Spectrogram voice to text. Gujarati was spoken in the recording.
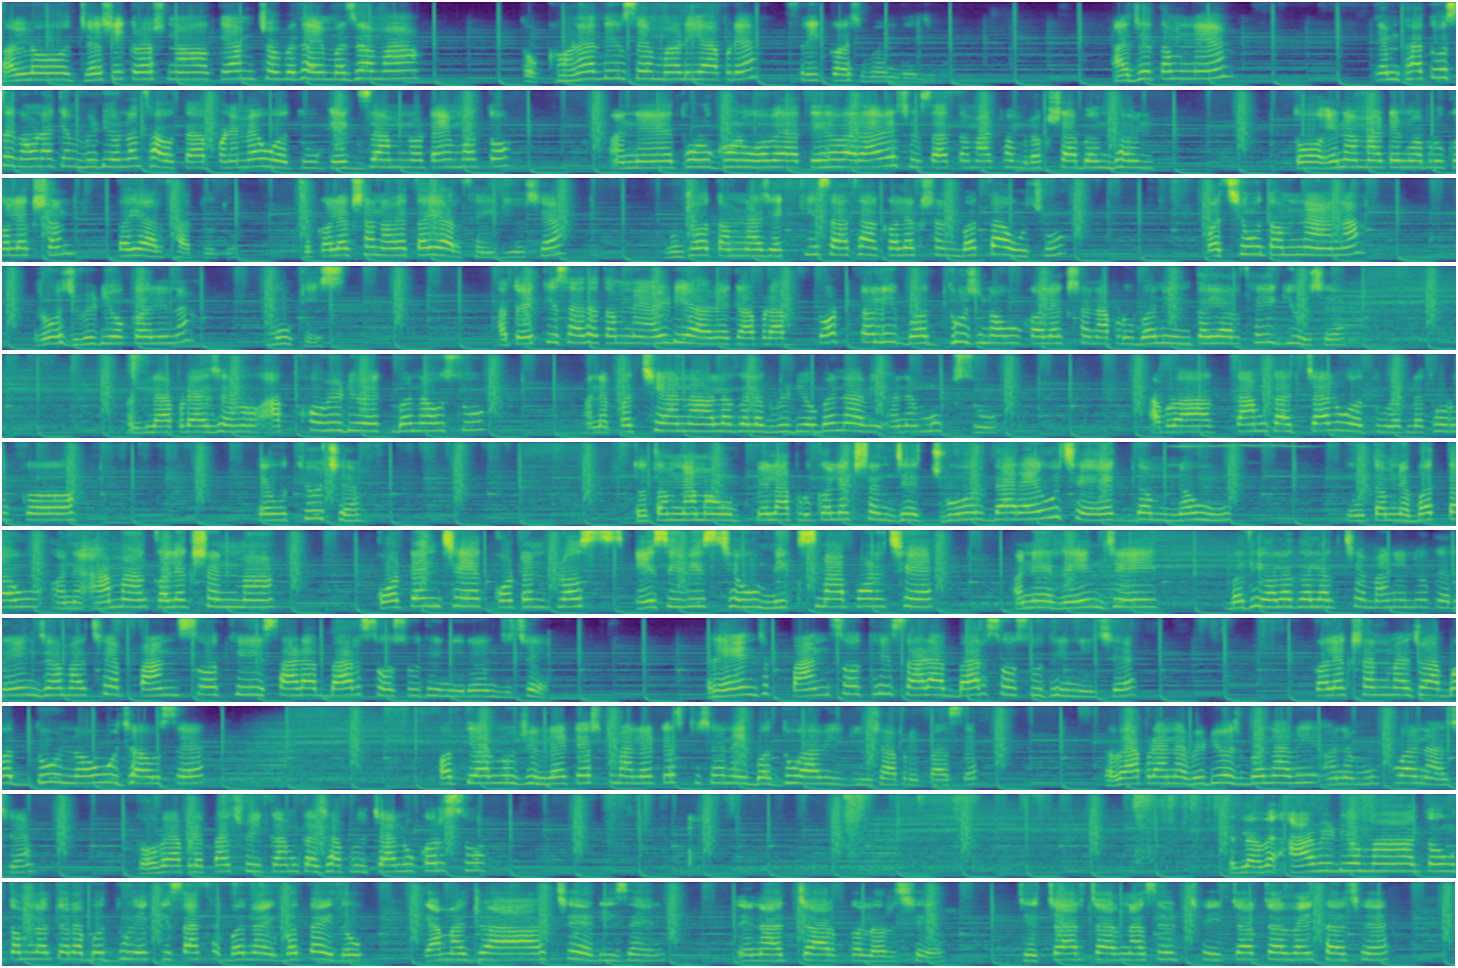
હલો, જય શ્રી કૃષ્ણ. કેમ છો બધા મજામાં? તો ઘણા દિવસે મળીએ આપણે શ્રી કચ્છ બંદેજમાં આજે તમને એમ થતું હશે કે હમણાં કેમ વીડિયો નથી આવતા પણ એમ એવું હતું કે એક્ઝામનો ટાઈમ હતો અને થોડું ઘણું હવે આ તહેવાર આવે છે, સાતમ, આઠમ રક્ષાબંધન. તો એના માટેનું આપણું કલેક્શન તૈયાર થતું હતું. તો કલેક્શન હવે તૈયાર થઈ ગયું છે. હું જો તમને આજે એકી સાથે આ કલેક્શન બતાવું છું, પછી હું તમને આના રોજ વીડિયો કરીને મૂકીશ. આ તો એકી સાથે તમને આઈડિયા આવે કે આપણા ટોટલી બધું જ નવું કલેક્શન આપણું બનીને તૈયાર થઈ ગયું છે. એટલે આપણે આજે એનો આખો વીડિયો એક બનાવશું અને પછી આના અલગ અલગ વીડિયો બનાવી અને મૂકશું. આપણું આ કામકાજ ચાલુ હતું એટલે થોડુંક એવું થયું છે. તો તમને આમાં હું પેલા આપણું કલેક્શન જે જોરદાર આવ્યું છે, એકદમ નવું, હું તમને બતાવું. અને આમાં કલેક્શનમાં કોટન છે કોટન પ્લસ એસી વીસ જેવું મિક્સમાં પણ છે. અને રેન્જ એ બધી અલગ અલગ છે. માની લો કે રેન્જ આમાં છે પાંચસો થી સાડા બારસો સુધીની રેન્જ છે. રેન્જ પાંચસો થી સાડા બારસો સુધીની છે. કલેક્શનમાં જો આ બધું નવું જ આવશે, અત્યારનું જે લેટેસ્ટમાં લેટેસ્ટ છે ને એ બધું આવી ગયું છે આપણી પાસે. હવે આપણે આના વિડીયોઝ બનાવી અને મૂકવાના છે. તો હવે આપણે પાછું એ કામકાજ આપણું ચાલુ કરશું. એટલે હવે આ વિડીયોમાં તો હું તમને અત્યારે બધું એકી સાથે બનાવી બતાવી દઉં કે આમાં જો આ છે ડિઝાઇન. એના ચાર કલર છે. જે ચાર ચારના સેટ છે, એ ચાર ચાર રાખ્યા છે.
